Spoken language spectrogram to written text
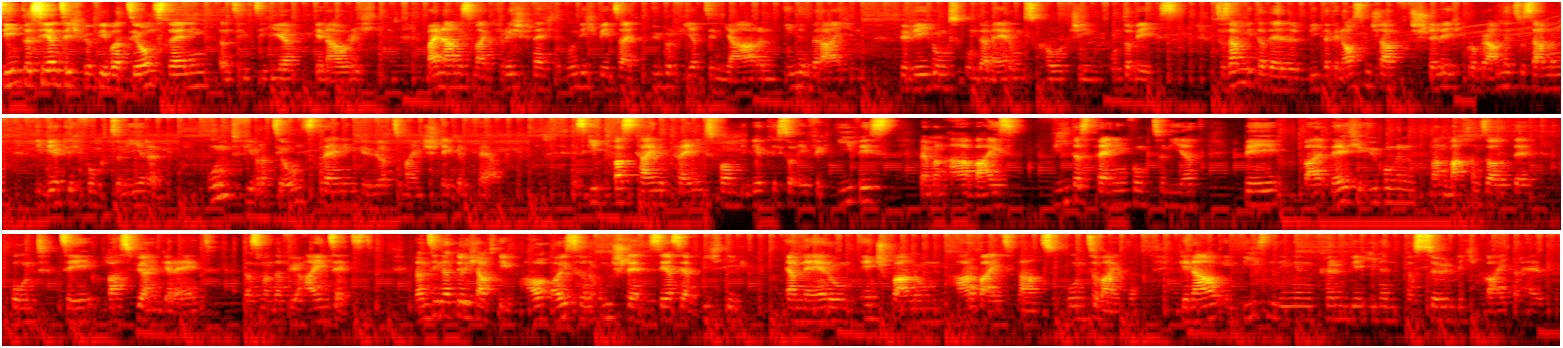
Sie interessieren sich für Vibrationstraining, dann sind Sie hier genau richtig. Mein Name ist Mike Frischknecht und ich bin seit über 14 Jahren in den Bereichen Bewegungs- und Ernährungscoaching unterwegs. Zusammen mit der Del Vita Genossenschaft stelle ich Programme zusammen, die wirklich funktionieren. Und Vibrationstraining gehört zu meinem Steckenpferd. Es gibt fast keine Trainingsform, die wirklich so effektiv ist, wenn man A weiß, wie das Training funktioniert, B, welche Übungen man machen sollte und C, was für ein Gerät, das man dafür einsetzt. Dann sind natürlich auch die äußeren Umstände sehr, sehr wichtig. Ernährung, Entspannung, Arbeitsplatz und so weiter. Genau in diesen Dingen können wir Ihnen persönlich weiterhelfen.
